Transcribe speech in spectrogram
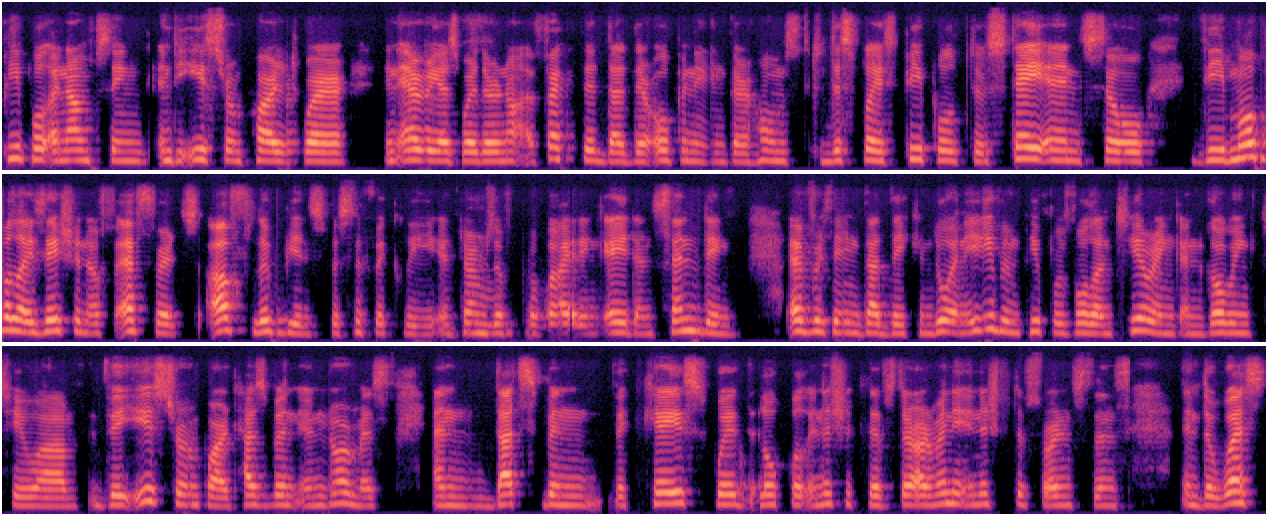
people announcing in the eastern part where in areas where they're not affected that they're opening their homes to displaced people to stay in. So the mobilization of efforts of libyans specifically in terms of providing aid and sending everything that they can do and even people volunteering and going to um, the eastern part has been enormous. And that's been the case with local initiatives. There are many initiatives for instance in the west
